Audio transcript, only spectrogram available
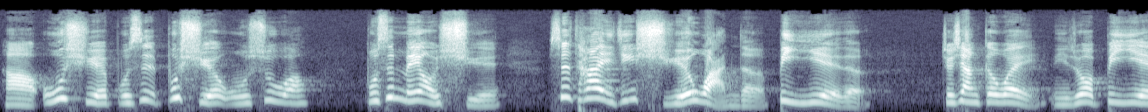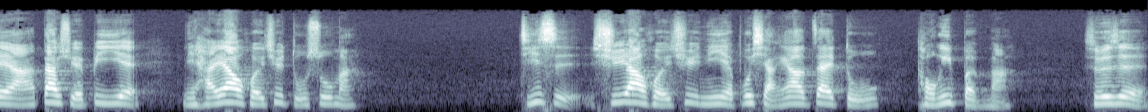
好，无学不是不学无术哦。不是没有学，是他已经学完了，毕业了。就像各位，你如果毕业啊，大学毕业，你还要回去读书吗？即使需要回去，你也不想要再读同一本嘛，是不是？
